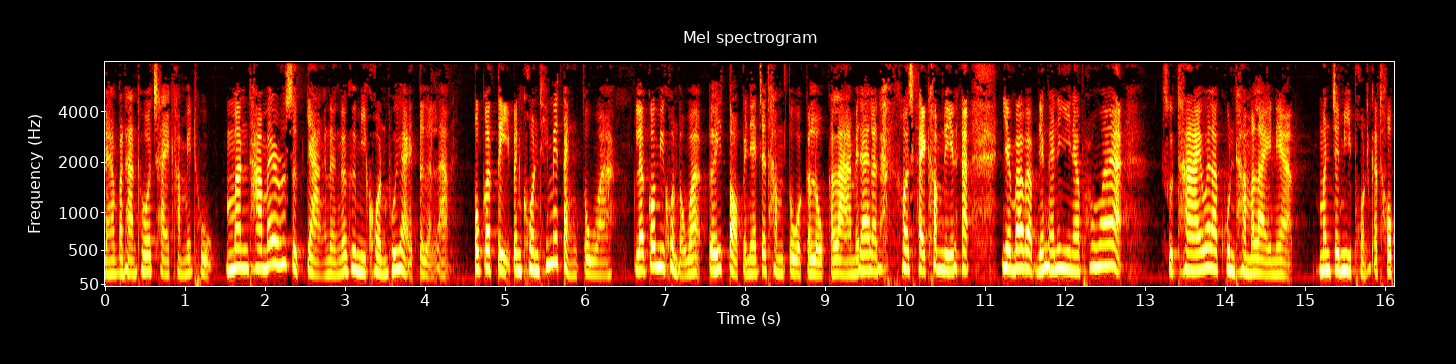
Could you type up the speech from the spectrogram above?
นะคะประธานโทษใช้คำไม่ถูก มันทำให้รู้สึกอย่างหนึ่งก็คือมีคนผู้ใหญ่เตือนละปกติเป็นคนที่ไม่แต่งตัว แล้วก็มีคนบอกว่า เอ้ยต่อไปนี้จะทำตัวกะโหลกกะลาไม่ได้แล้วนะเขาใช้คำนี้นะอย่ามาแบบอย่างนั้นนี้นะ เพราะว่าสุดท้ายเวลาคุณทำอะไรเนี่ย มันจะมีผลกระทบ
